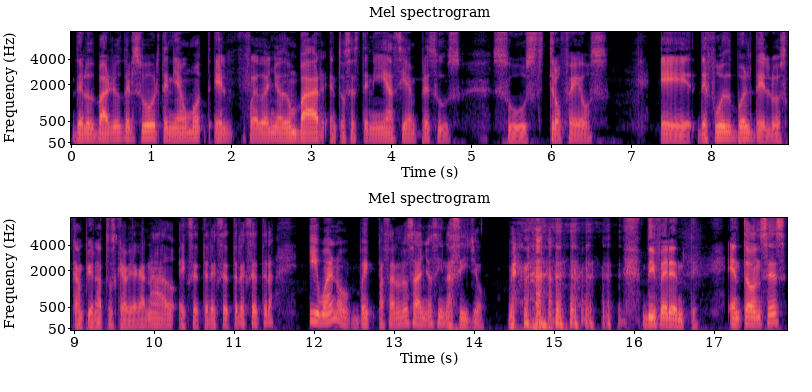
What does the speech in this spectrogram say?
de los barrios del sur, tenía un, él fue dueño de un bar, entonces tenía siempre sus, sus trofeos eh, de fútbol, de los campeonatos que había ganado, etcétera, etcétera, etcétera. Y bueno, pasaron los años y nací yo. Diferente. Entonces,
